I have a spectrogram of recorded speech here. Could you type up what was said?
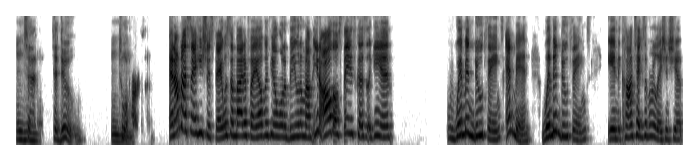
mm-hmm. to to do mm-hmm. to a mm-hmm. person. And I'm not saying he should stay with somebody forever if he don't want to be with them. I'm, you know, all those things. Because again, women do things, and men, women do things in the context of a relationship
